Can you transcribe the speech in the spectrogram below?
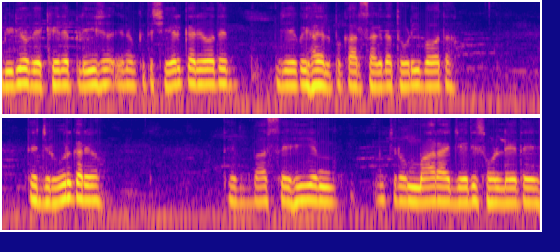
ਵੀਡੀਓ ਵੇਖੇ ਤੇ ਪਲੀਜ਼ ਇਹਨੂੰ ਕਿਤੇ ਸ਼ੇਅਰ ਕਰਿਓ ਤੇ ਜੇ ਕੋਈ ਹੈਲਪ ਕਰ ਸਕਦਾ ਥੋੜੀ ਬਹੁਤ ਤੇ ਜ਼ਰੂਰ ਕਰਿਓ। ਤੇ ਬਸ ਇਹੀ ਹੈ, ਚਲੋ ਮਹਾਰਾਜ ਜੇ ਦੀ ਸੁਣ ਲੇ ਤੇ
